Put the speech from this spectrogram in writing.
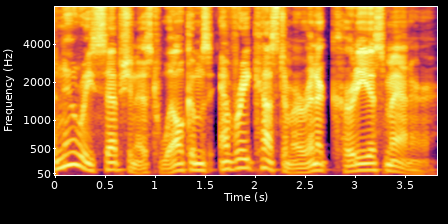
The new receptionist welcomes every customer in a courteous manner.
